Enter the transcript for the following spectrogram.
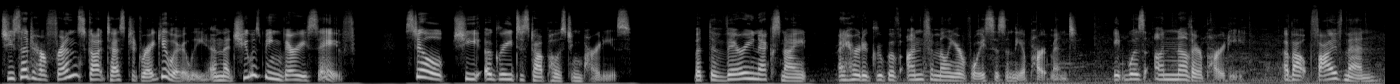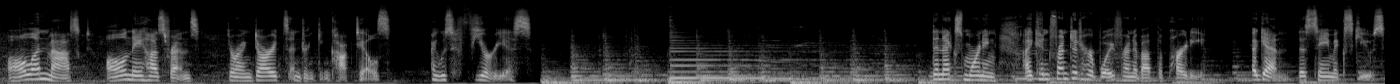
She said her friends got tested regularly and that she was being very safe. Still, she agreed to stop hosting parties. But the very next night, I heard a group of unfamiliar voices in the apartment. It was another party. About five men, all unmasked, all Neha's friends, throwing darts and drinking cocktails. I was furious. The next morning, I confronted her boyfriend about the party. Again, the same excuse.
